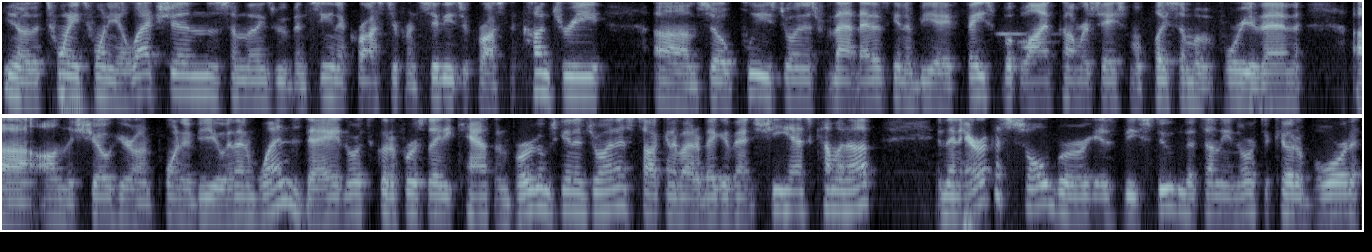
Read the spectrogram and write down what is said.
you know, the 2020 elections, some of the things we've been seeing across different cities across the country. Um, so please join us for that. That is going to be a Facebook Live conversation. We'll play some of it for you then uh, on the show here on Point of View. And then Wednesday, North Dakota First Lady Kathryn Burgum's going to join us talking about a big event she has coming up. And then Erica Solberg is the student that's on the North Dakota Board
